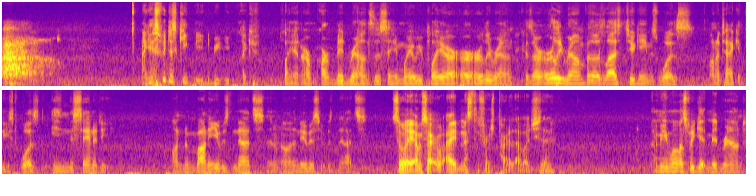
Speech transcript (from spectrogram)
I guess we just keep need to be like playing our, our mid rounds the same way we play our, our early round because our early round for those last two games was on attack at least was insanity. On Numbani it was nuts, and on Anubis it was nuts. So wait, I'm sorry, I missed the first part of that. What'd you say? I mean, once we get mid round,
